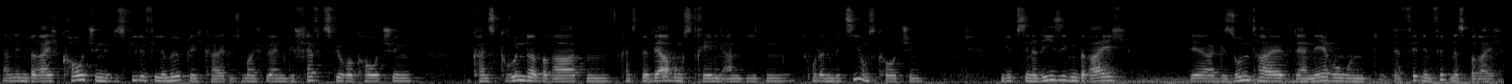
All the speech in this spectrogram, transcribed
Dann im Bereich Coaching gibt es viele, viele Möglichkeiten, zum Beispiel ein Geschäftsführer-Coaching. Du kannst Gründer beraten, kannst Bewerbungstraining anbieten oder ein Beziehungscoaching. Dann gibt es den riesigen Bereich der Gesundheit, der Ernährung und der Fit im Fitnessbereich.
